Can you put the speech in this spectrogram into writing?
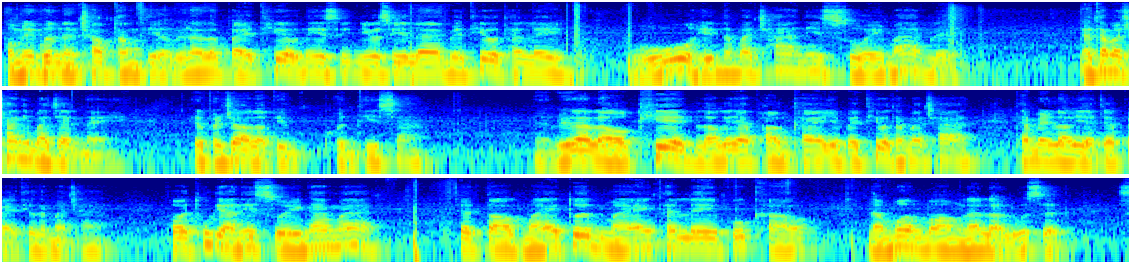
ผมเป็นคนหนึ่งชอบท่องเที่ยว เวลาเราไปเที่ยวในนิวซีแลนด์ไปเที่ยวทะเล โอ้เห็นธรรมชาตินี่สวยมากเลย แล้วธรรมชาตินี่มาจากไหนคือพระเจ้าเราเป็นคนที่สร้าง เวลาเราเครียดเราก็อยากผ่อนคลายอยากไปเที่ยวธรรมชาติทำไมเราอยากจะไปเที่ยวธรรมชาติ เพราะทุกอย่างนี่สวยงามมาก จะตอกไม้ต้นไม้ทะเลภูเขาเราเมื่อมองแล้วเรารู้สึกส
